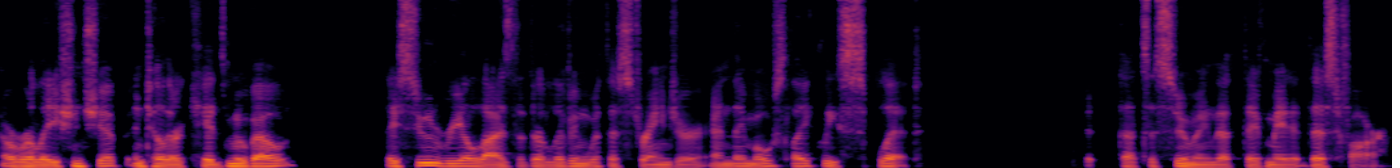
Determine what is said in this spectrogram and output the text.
a relationship until their kids move out, they soon realize that they're living with a stranger and they most likely split. That's assuming that they've made it this far.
